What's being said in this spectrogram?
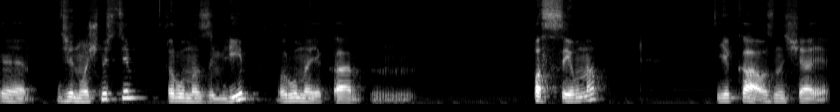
е, жіночності, руна землі, руна, яка пасивна, яка означає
